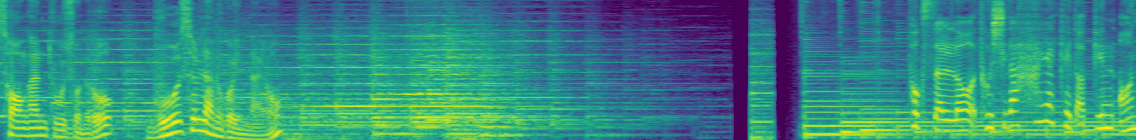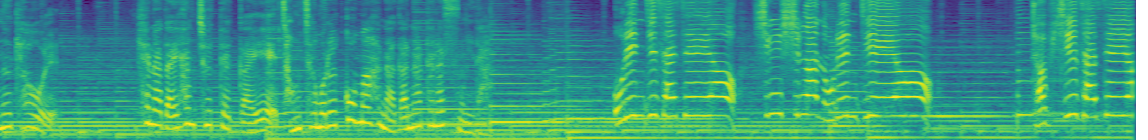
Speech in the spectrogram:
성한 두 손으로 무엇을 나누고 있나요? 폭설로 도시가 하얗게 덮인 어느 겨울 캐나다의 한 주택가에 정체모를 꼬마 하나가 나타났습니다. 오렌지 사세요. 싱싱한 오렌지예요. 접시 사세요.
